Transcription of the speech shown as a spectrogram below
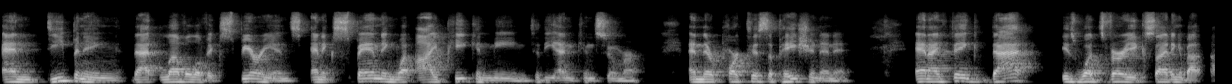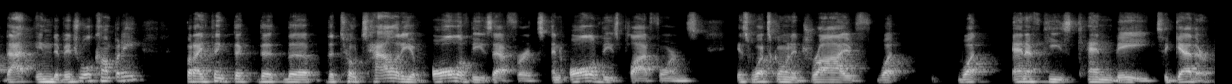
and deepening that level of experience and expanding what IP can mean to the end consumer and their participation in it. And I think that is what's very exciting about that individual company. But I think that the, the, the totality of all of these efforts and all of these platforms is what's going to drive what, what NFTs can be together.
